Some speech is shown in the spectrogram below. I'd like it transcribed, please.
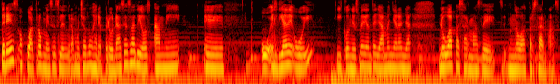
tres o cuatro meses le dura a muchas mujeres, pero gracias a Dios a mí eh, el día de hoy y con Dios mediante ya mañana ya no va a pasar más de no va a pasar más.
